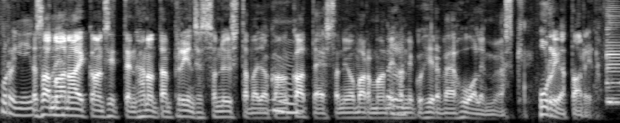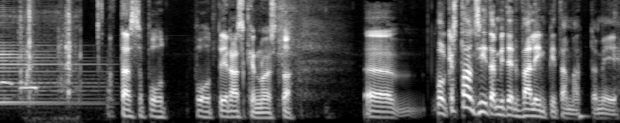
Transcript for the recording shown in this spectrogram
Hurjia Ja juttuja. samaan aikaan sitten hän on tämän prinsessan ystävä, joka on kateessa, niin on varmaan ihan niin kuin hirveä huoli myöskin. Hurja tarina. Tässä puhut, puhuttiin äsken noista, ö, oikeastaan siitä, miten välinpitämättömiä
